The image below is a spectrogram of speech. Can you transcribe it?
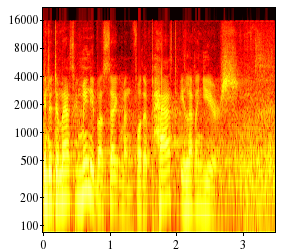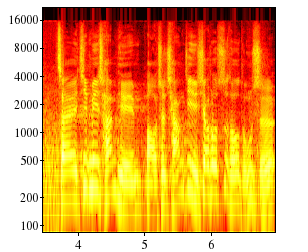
in the domestic minibus segment for the past 11 years. 在金杯产品保持强劲销售势头的同时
